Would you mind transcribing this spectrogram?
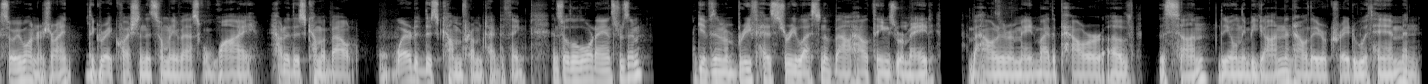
So he wonders, right? The great question that so many have asked why? How did this come about? Where did this come from? type of thing. And so the Lord answers him, gives him a brief history lesson about how things were made, about how they were made by the power of the Son, the only begotten, and how they were created with him, and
